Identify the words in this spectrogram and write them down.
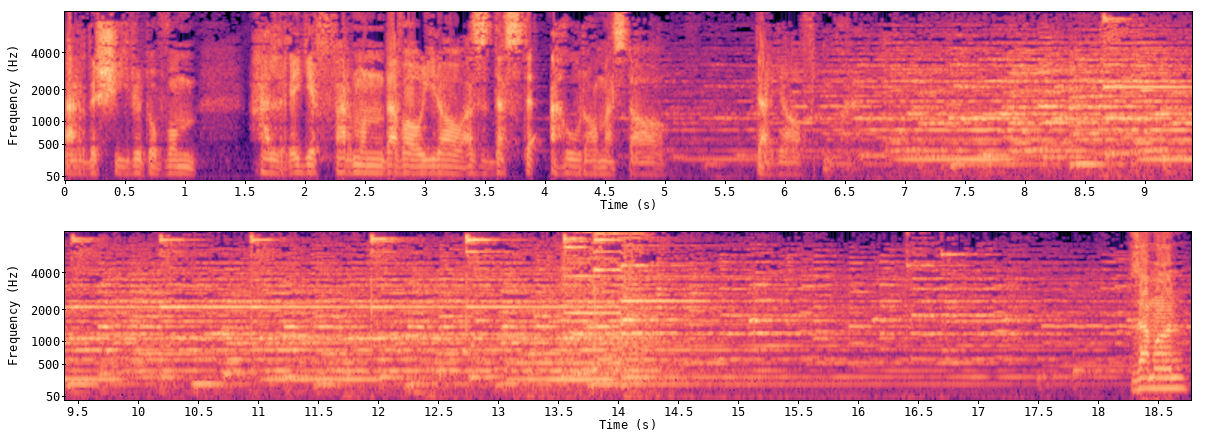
اردشیر دوم حلقه فرمان روایی را از دست اهورامزدا دریافت می‌کند. زمان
